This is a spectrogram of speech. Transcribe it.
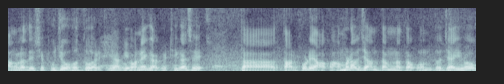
বাংলাদেশে পুজো হতো আর কি আগে অনেক আগে ঠিক আছে? তা তারপরে আমরাও জানতাম না তখন তো যাই হোক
